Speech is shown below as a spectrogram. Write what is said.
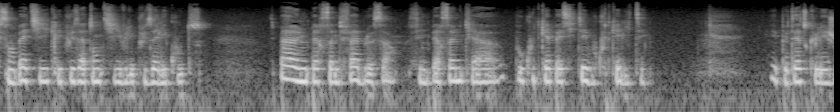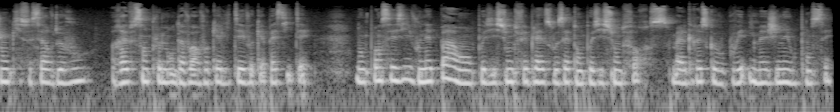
sympathiques, les plus attentives, les plus à l'écoute. C'est pas une personne faible ça, c'est une personne qui a beaucoup de capacités, beaucoup de qualités. Et peut-être que les gens qui se servent de vous rêvent simplement d'avoir vos qualités, vos capacités. Donc pensez-y, vous n'êtes pas en position de faiblesse, vous êtes en position de force, malgré ce que vous pouvez imaginer ou penser.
